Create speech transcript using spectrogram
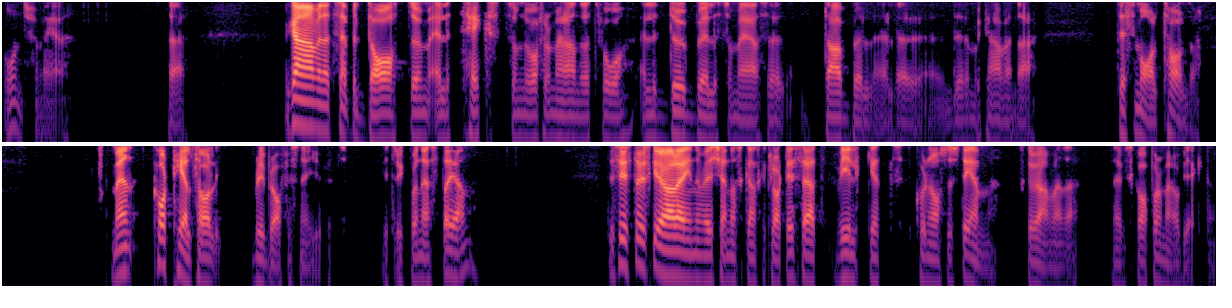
ont för mig här. Där. Vi kan använda till exempel datum eller text som det var för de här andra två. Eller dubbel som är alltså double eller det man kan använda decimaltal. Då. Men kort heltal blir bra för snödjupet. Vi trycker på nästa igen. Det sista vi ska göra innan vi känner oss ganska klart det är att säga att vilket koordinatsystem ska vi använda när vi skapar de här objekten.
